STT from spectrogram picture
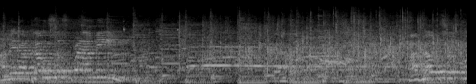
A ver, aplausos para mí. Aplausos para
